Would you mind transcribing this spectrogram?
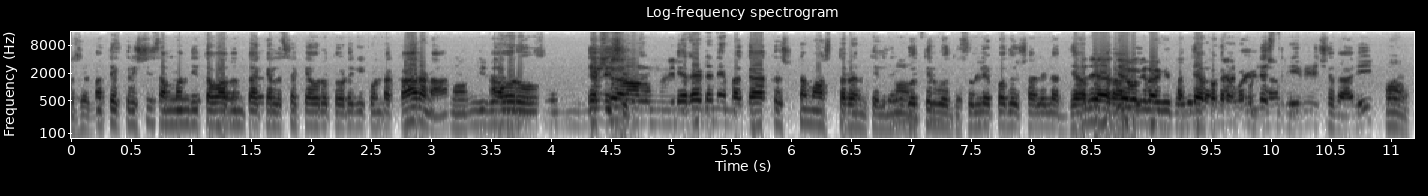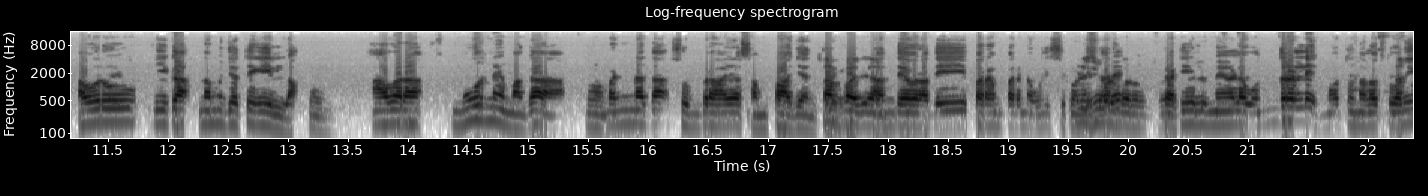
ಸರ್. ಮತ್ತೆ ಕೃಷಿ ಸಂಬಂಧಿತವಾದಂತಹ ಕೆಲಸಕ್ಕೆ ಅವರು ತೊಡಗಿಕೊಂಡ ಕಾರಣ ಅವರು ಎರಡನೇ ಮಗ ಕೃಷ್ಣ ಮಾಸ್ತರ್ ಅಂತ ಹೇಳಿ ನಿಮ್ಗೆ ಗೊತ್ತಿರ್ಬೋದು ಸುಳ್ಯಪದ ಶಾಲೆಯಲ್ಲಿ ಅಧ್ಯಾಪಕರ ಅಧ್ಯಾಪಕರಾಗಿದ್ದಾರೆ. ಅಧ್ಯಾಪಕರ ಒಳ್ಳೆ ಸ್ತ್ರೀ ವೇಷಧಾರಿ ಹಾ. ಅವರು ಈಗ ನಮ್ಮ ಜೊತೆಗೆ ಇಲ್ಲ ಹ್ಮ್. ಅವರ ಮೂರನೇ ಮಗ ಬಣ್ಣದ ಸುಬ್ರಾಯ ಸಂಪಾಜೆ ಅಂತ ತಂದೆಯವರು ಅದೇ ಪರಂಪರೆನ ಉಳಿಸಿಕೊಂಡಿದ್ದಾರೆ. ಕಟೀಲು ಮೇಳ ಒಂದರಲ್ಲಿ ಮೂವತ್ತು ನಲವತ್ತು ವರ್ಷ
